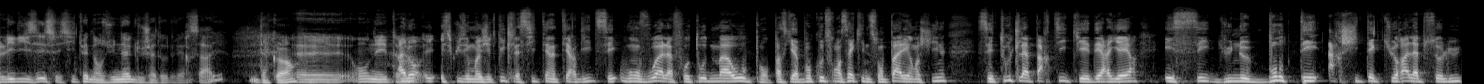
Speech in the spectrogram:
l'Élysée se situait dans une aile du château de Versailles. D'accord. Euh, on est Alors, excusez-moi, j'explique, la cité interdite, c'est où on voit la photo de Mao, pour, parce qu'il y a beaucoup de Français qui ne sont pas allés en Chine. C'est toute la partie qui est derrière, et c'est d'une beauté architecturale absolue.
